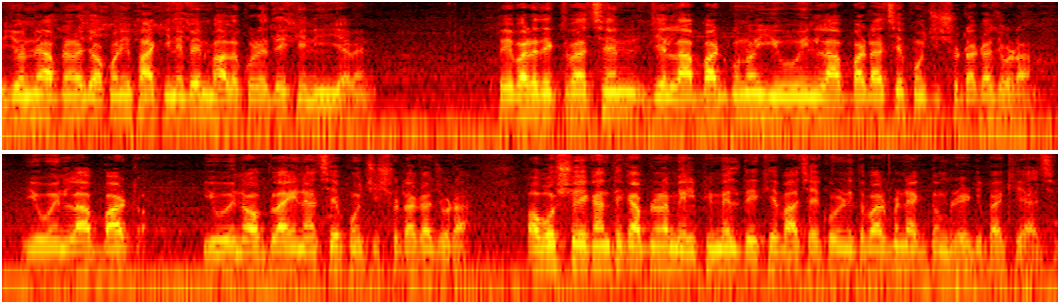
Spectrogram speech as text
এই জন্য আপনারা যখনই পাখি নেবেন, ভালো করে দেখে নিয়ে যাবেন। তো এবারে দেখতে পাচ্ছেন যে লাভ বার্ডগুলো ইউইন লাভ বার্ড আছে পঁচিশশো টাকা জোড়া। ইউইন লাভ বার্ড ইউইন অফলাইন আছে পঁচিশশো টাকা জোড়া। অবশ্যই এখান থেকে আপনারা মেল ফিমেল দেখে বাছাই করে নিতে পারবেন, একদম রেডি পাখি আছে।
